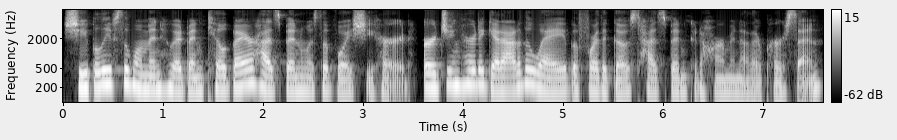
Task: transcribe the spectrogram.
She believes the woman who had been killed by her husband was the voice she heard, urging her to get out of the way before the ghost husband could harm another person.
